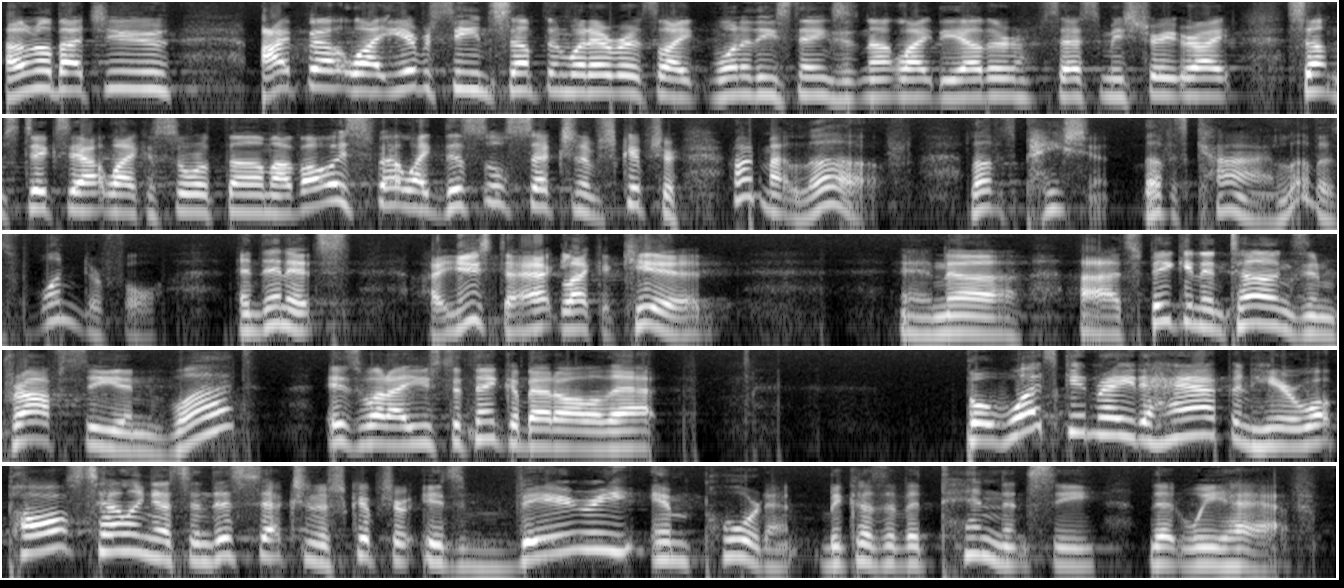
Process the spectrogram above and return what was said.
I don't know about you. I felt like you ever seen something, whatever, it's like one of these things is not like the other, Sesame Street, right? Something sticks out like a sore thumb. I've always felt like this little section of scripture, right, my love. Love is patient. Love is kind. Love is wonderful. And then it's, I used to act like a kid. And uh, uh, speaking in tongues and prophecy and what is what I used to think about all of that. But what's getting ready to happen here, what Paul's telling us in this section of Scripture, is very important because of a tendency that we have.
